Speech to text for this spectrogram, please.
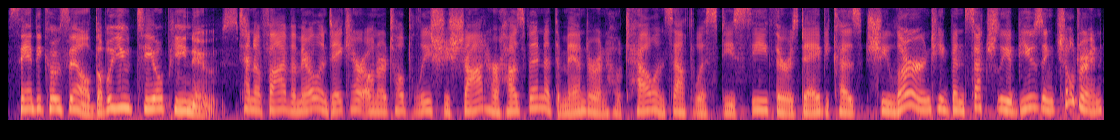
Sandy Kozel, WTOP News. 1005, a Maryland daycare owner told police she shot her husband at the Mandarin Hotel in Southwest D.C. Thursday because she learned he'd been sexually abusing children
